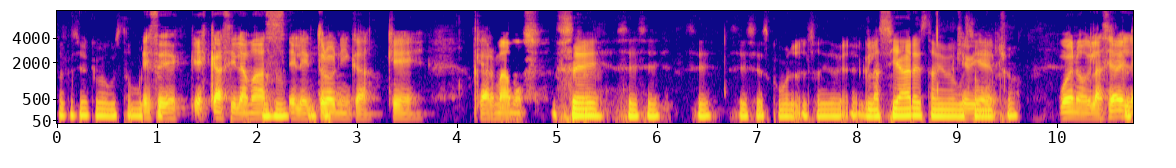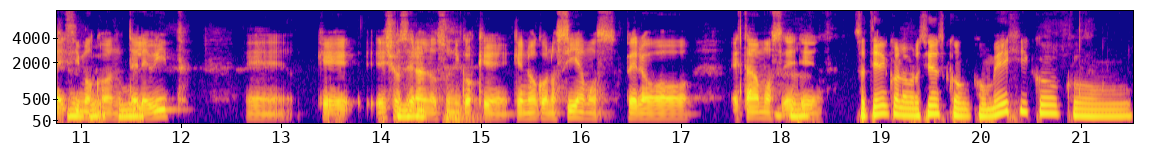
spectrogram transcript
Una canción que me gusta mucho. ese es casi la más electrónica que, que armamos. Sí, sí, sí, sí, sí, sí, es como el, sonido. Glaciares también me Qué gusta bien. mucho. Bueno, Glaciares la hicimos con Televit, eh, que ellos eran los únicos que, que no conocíamos, pero estábamos eh, Ajá. en, O sea, tienen colaboraciones con, con México, con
